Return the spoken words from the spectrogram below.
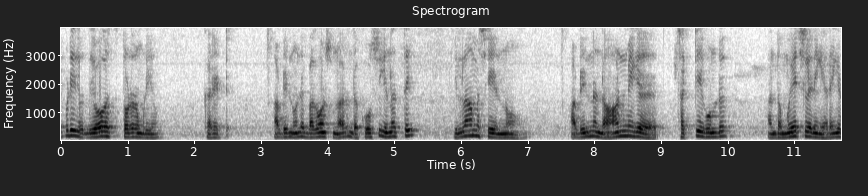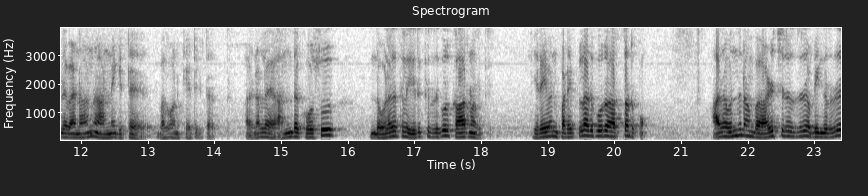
எப்படி இந்த யோகத்தை தொடர முடியும்? கரெக்ட் அப்படின்னு உடனே பகவான் சொன்னார் இந்த கொசு இனத்தை இல்லாமல் செய்யணும் அப்படின்னு அந்த ஆன்மீக சக்தியை கொண்டு அந்த முயற்சியில் நீங்கள் இறங்கிட வேணான்னு அன்னைக்கிட்ட பகவான் கேட்டுக்கிட்டார். அதனால் அந்த கொசு இந்த உலகத்தில் இருக்கிறதுக்கு ஒரு காரணம் இருக்குது இறைவன் படைப்பில் அதுக்கு ஒரு அர்த்தம் இருக்கும். அதை வந்து நம்ம அழிச்சிடுறது அப்படிங்கிறது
